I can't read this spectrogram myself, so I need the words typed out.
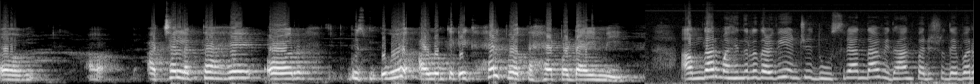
आ, आ, अच्छा लगता है और उस वो लोगों का एक हेल्प होता है पढ़ाई में। आमदार महेंद्र दळवी यांची दुसऱ्यांदा विधान परिषदेवर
